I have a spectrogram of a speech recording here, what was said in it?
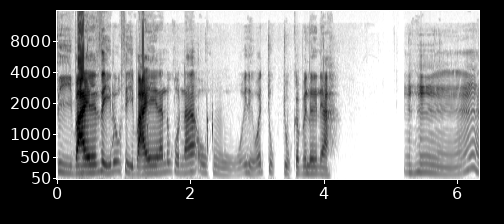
สี่ใบเลยสี่ลูกสี่ใบนะทุกคนนะโอ้โหถือว่าจุกจุกกันไปเลยเนี่ย อือหือ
